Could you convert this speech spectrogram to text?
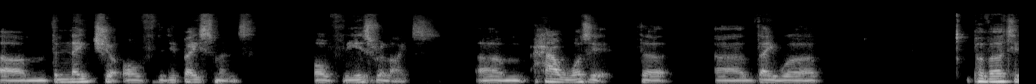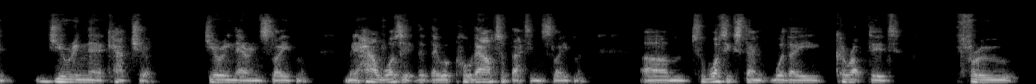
um, the nature of the debasement of the Israelites. Um, how was it that uh, they were perverted during their capture, during their enslavement? I mean, how was it that they were pulled out of that enslavement? Um, to what extent were they corrupted through,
